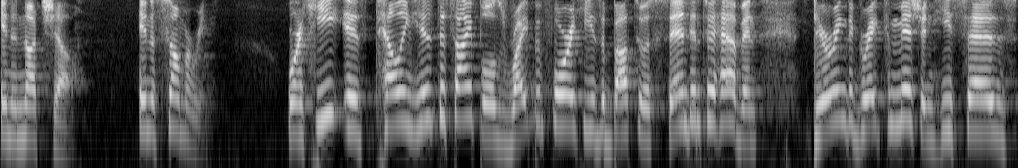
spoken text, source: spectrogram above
in a nutshell, in a summary, where he is telling his disciples right before he's about to ascend into heaven, during the Great Commission, he says,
